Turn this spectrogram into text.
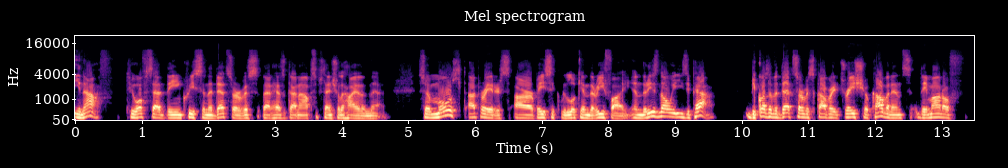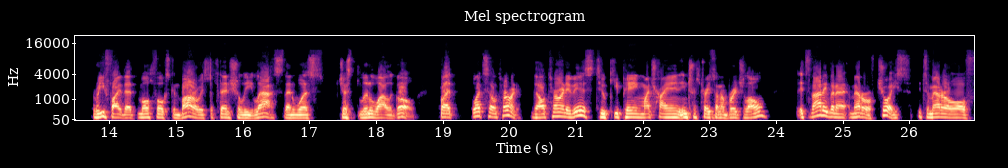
enough to offset the increase in the debt service that has gone up substantially higher than that. So most operators are basically looking at the refi, and there is no easy path. Because of the debt service coverage ratio covenants, the amount of refi that most folks can borrow is substantially less than was just a little while ago. But what's the alternative? The alternative is to keep paying much higher interest rates on a bridge loan. It's not even a matter of choice. It's a matter of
